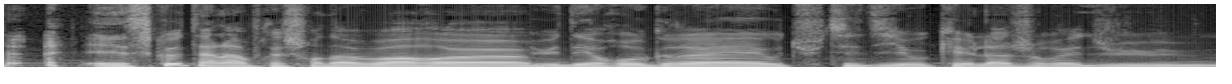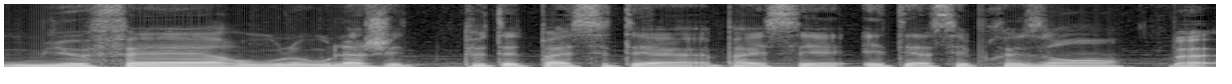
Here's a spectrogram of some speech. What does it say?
Est-ce que tu as l'impression d'avoir euh, eu des regrets où tu t'es dit, ok, là j'aurais dû mieux faire ou, ou là j'ai peut-être pas, été, pas assez- été assez présent? Bah,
